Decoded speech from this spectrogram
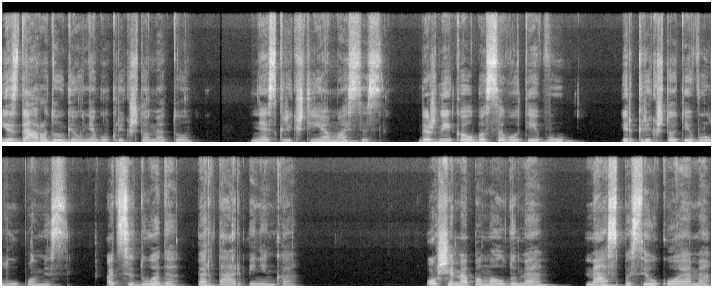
Jis daro daugiau negu krikšto metu, nes krikštyjamasis dažnai kalba savo tėvų ir krikšto tėvų lūpomis atsiduoda per tarpininką. O šiame pamaldume mes pasiaukojame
